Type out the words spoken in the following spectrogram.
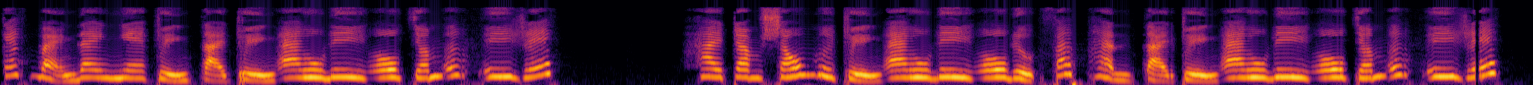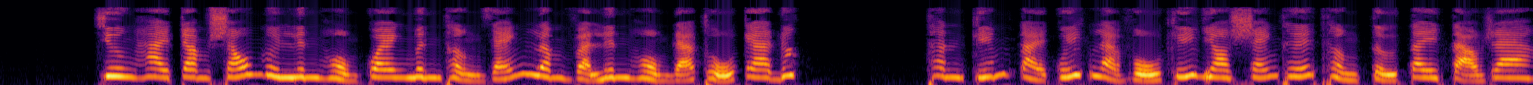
Các bạn đang nghe truyện tại truyện audio.fif 260 truyện audio được phát hành tại truyện audio.fiz Chương 260 Linh hồn quan minh thần giáng lâm và linh hồn đã thủ ca đức Thanh kiếm tài quyết là vũ khí do sáng thế thần tự tay tạo ra.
